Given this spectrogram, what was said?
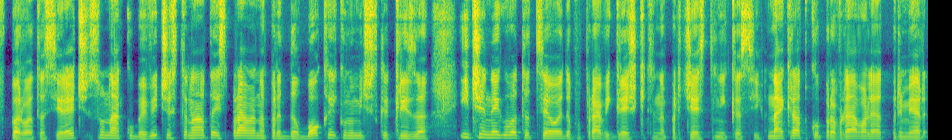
В първата си реч Сунак обяви, че страната е изправена пред дълбока економическа криза и че неговата цел е да поправи грешките на предшественика си. Най-кратко управлявалият премьер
